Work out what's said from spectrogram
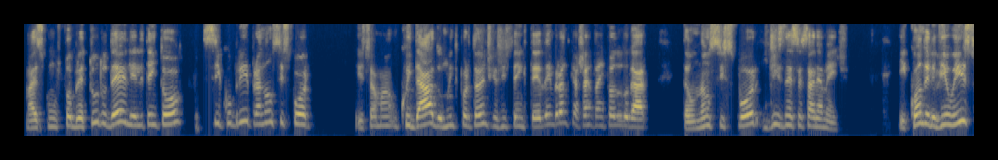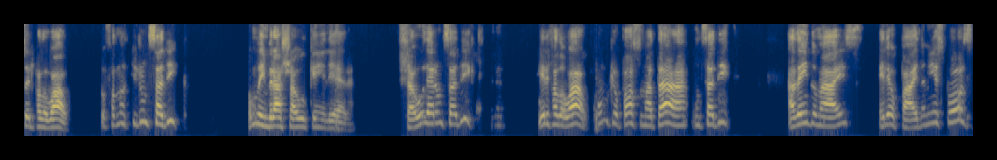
mas com o sobretudo dele, ele tentou se cobrir para não se expor. Isso é uma, um cuidado muito importante que a gente tem que ter, lembrando que a Hashem está em todo lugar. Então, não se expor desnecessariamente. E quando ele viu isso, ele falou, uau, estou falando aqui de um tzadik. Vamos lembrar Shaul quem ele era. Shaul era um tzadik. E ele falou, uau, como que eu posso matar um tzadik? Além do mais, ele é o pai da minha esposa.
